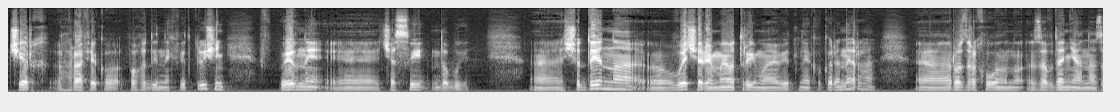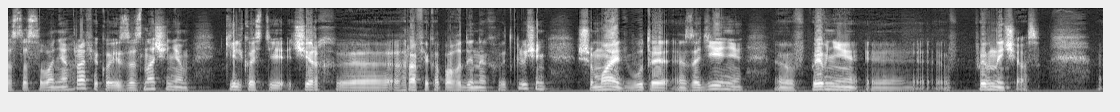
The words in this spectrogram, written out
черг графіку погодинних відключень в певні е, часи доби. Е, Щоденно е, ввечері ми отримуємо від НЕК «Укренерго» е, розраховане завдання на застосування графіку із зазначенням кількості черг графіка погодинних відключень, що мають бути задіяні в певні в певний час. Е,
